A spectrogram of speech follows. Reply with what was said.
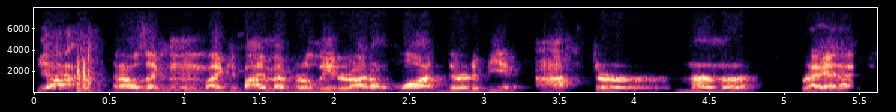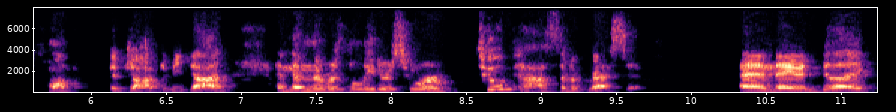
Yeah, and I was like, hmm, like if I'm ever a leader, I don't want there to be an after murmur, right? Yeah. I just want the job to be done. And then there was the leaders who were too passive aggressive, and they would be like,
